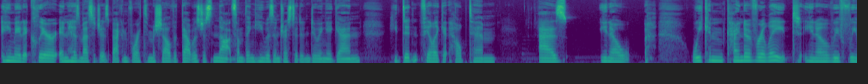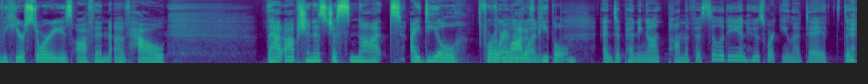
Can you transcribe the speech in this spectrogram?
he made it clear in his messages back and forth to Michelle that that was just not something he was interested in doing again. He didn't feel like it helped him as, you know, we can kind of relate, you know, we we hear stories often of how that option is just not ideal for, For a lot everyone. of people. And depending on upon the facility and who's working that day,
